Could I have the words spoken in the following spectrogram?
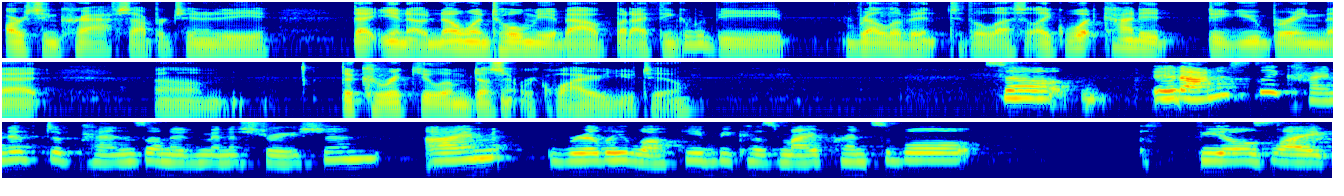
arts and crafts opportunity that you know no one told me about, but I think it would be relevant to the lesson? Like, what kind of do you bring that um, the curriculum doesn't require you to? So it honestly kind of depends on administration. I'm really lucky because my principal feels like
